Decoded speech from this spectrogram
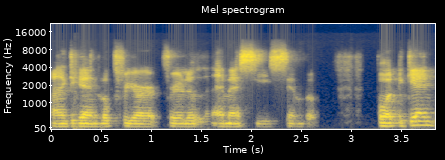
And again, look for your for your little MSC symbol. But again,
